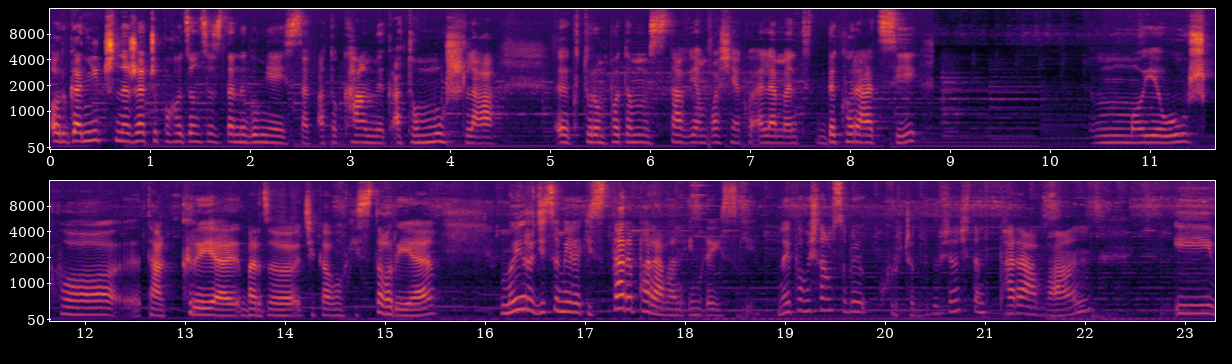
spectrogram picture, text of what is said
organiczne rzeczy pochodzące z danego miejsca, a to kamyk, a to muszla, y, którą potem stawiam właśnie jako element dekoracji. Moje łóżko, y, tak, kryje bardzo ciekawą historię. Moi rodzice mieli jakiś stary parawan indyjski. No i pomyślałam sobie, kurczę, gdyby wziąć ten parawan i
